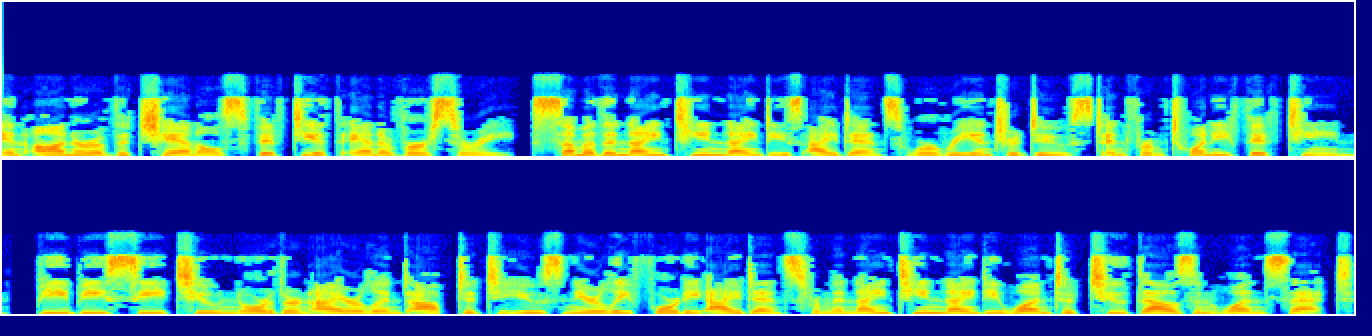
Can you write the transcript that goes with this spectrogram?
in honor of the channel's 50th anniversary, some of the 1990s idents were reintroduced and from 2015, BBC Two Northern Ireland opted to use nearly 40 idents from the 1991 to 2001 set.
